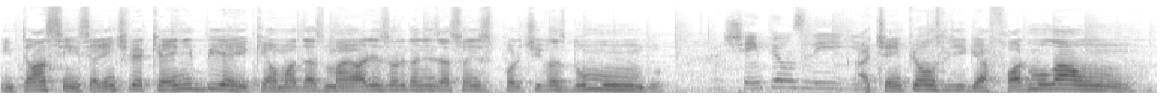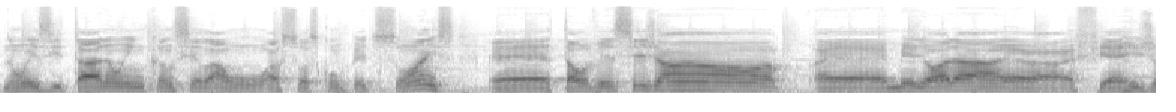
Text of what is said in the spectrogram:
Então, assim, se a gente vê que a NBA, que é uma das maiores organizações esportivas do mundo, a Champions League. A Champions League, a Fórmula 1 não hesitaram em cancelar as suas competições, é, talvez seja é, melhor a, a FRJ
